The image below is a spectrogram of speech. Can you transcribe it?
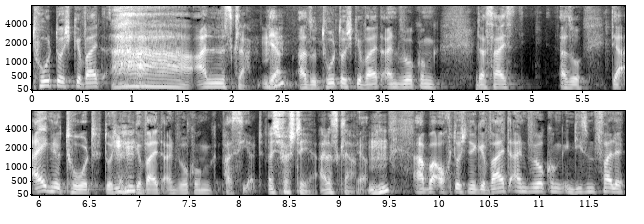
Tod durch Gewalt. Ah, alles klar. Mhm. Ja, also Tod durch Gewalteinwirkung. Das heißt, also der eigene Tod durch eine Gewalteinwirkung passiert. Ich verstehe, alles klar. Ja. Mhm. Aber auch durch eine Gewalteinwirkung in diesem Falle,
